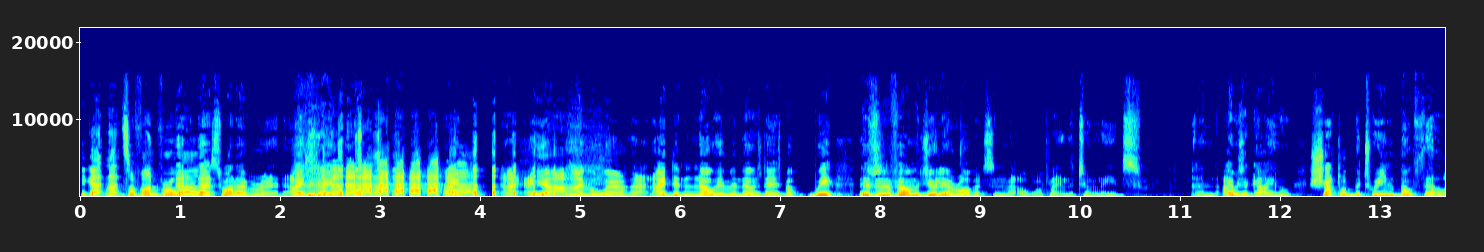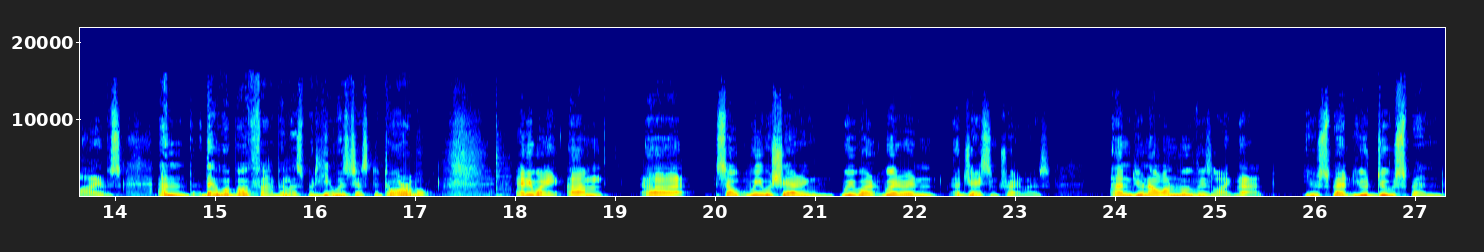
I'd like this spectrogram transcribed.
He got not so fun for a That- while. that's what I've read. I, I, I, I, yeah, I'm aware of that. I didn't know him in those days, but we. This was a film with Julia Roberts and Mel were playing the two leads, and I was a guy who shuttled between both their lives, and they were both fabulous. But he was just adorable. Anyway, um, uh, so we were sharing. We were we were in adjacent trailers, and you know, on movies like that, you spend you do spend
